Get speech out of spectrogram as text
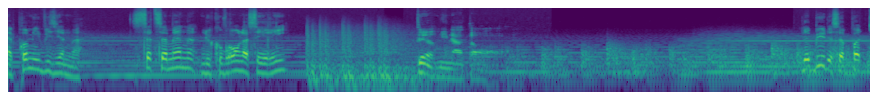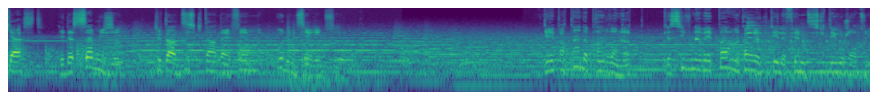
à Premier Visionnement. Cette semaine, nous couvrons la série Terminator. Le but de ce podcast est de s'amuser tout en discutant d'un film ou d'une série de films. Il est important de prendre note que si vous n'avez pas encore écouté le film discuté aujourd'hui,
